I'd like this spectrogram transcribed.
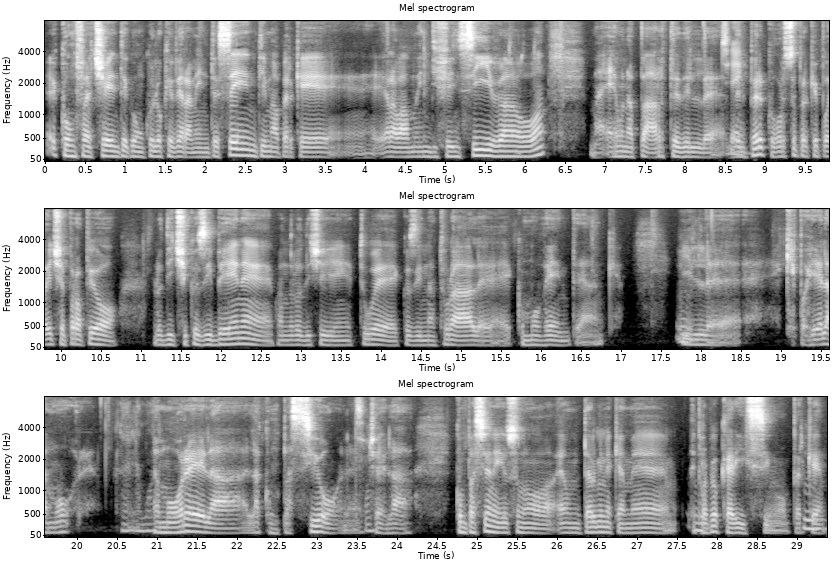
eh, confacente con quello che veramente senti, ma perché eh, eravamo in difensiva o ma è una parte del, Sì. del percorso perché poi c'è proprio, lo dici così bene, quando lo dici tu è così naturale e commovente anche, Mm. il, eh, che poi è l'amore. Eh, l'amore. L'amore e la, la compassione, Sì. cioè la compassione io sono, è un termine che a me è Mm. proprio carissimo perché Mm.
